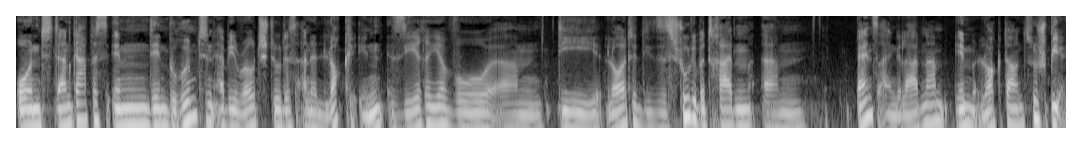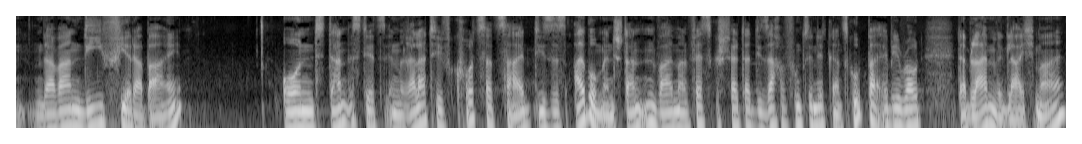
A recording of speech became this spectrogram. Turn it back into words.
Und dann gab es in den berühmten Abbey Road Studios eine Lock-in-Serie, wo ähm, die Leute, die dieses Studio betreiben, ähm, Bands eingeladen haben, im Lockdown zu spielen. Und da waren die vier dabei. Und dann ist jetzt in relativ kurzer Zeit dieses Album entstanden, weil man festgestellt hat, die Sache funktioniert ganz gut bei Abbey Road. Da bleiben wir gleich mal.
